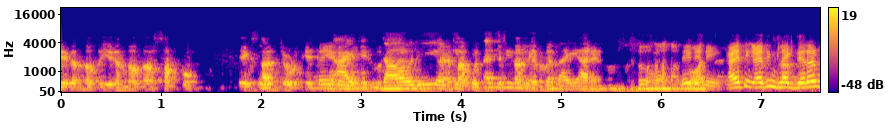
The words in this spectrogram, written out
ये गंदा होता है ये गंदा होता है सबको एक साथ जोड़ के नहीं, आई थिंक डाउरी और कितनी पता यार नहीं नहीं think I think like there are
